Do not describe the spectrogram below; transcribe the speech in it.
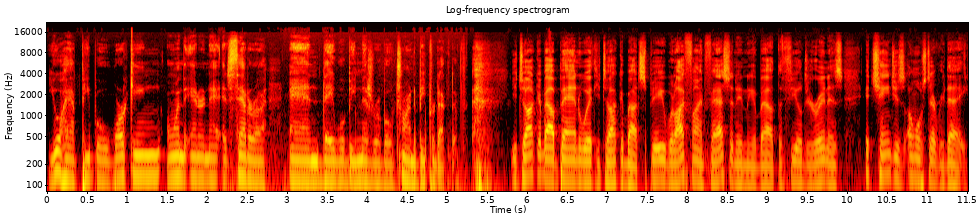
you'll have people working on the internet, etc., and they will be miserable trying to be productive. You talk about bandwidth, you talk about speed. What I find fascinating about the field you're in is it changes almost every day.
